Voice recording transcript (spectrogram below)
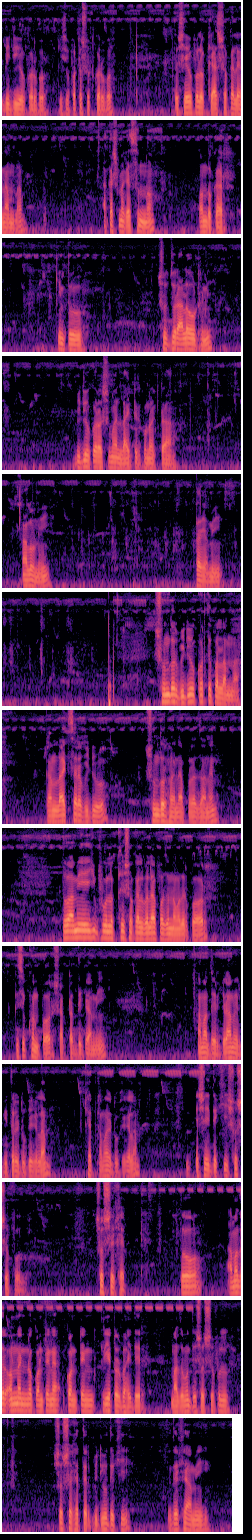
ভিডিও করব, কিছু ফটোশ্যুট করব। তো সেই উপলক্ষে আজ সকালে নামলাম আকাশ মেঘাচ্ছন্ন, অন্ধকার, কিন্তু সূর্যের আলো ওঠেনি। ভিডিও করার সময় লাইটের কোনো একটা আলো নেই। তাই আমি সুন্দর ভিডিও করতে পারলাম না। কারণ লাইট ছাড়া ভিডিও সুন্দর হয় না, আপনারা জানেন। তো আমি এই উপলক্ষে সকালবেলা ফজর নামাজের পর, কিছুক্ষণ পর সাতটার দিকে আমি আমাদের গ্রামের ভিতরে ঢুকে গেলাম, ক্ষেত খামারে ঢুকে গেলাম। এসেই দেখি সর্ষে ফুল, সর্ষে ক্ষেত। তো আমাদের অন্যান্য কন্টেনা কন্টেন্ট ক্রিয়েটর ভাইদের মাঝে মধ্যে শস্য ফুল, শস্য ক্ষেতের ভিডিও দেখি, দেখে আমি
